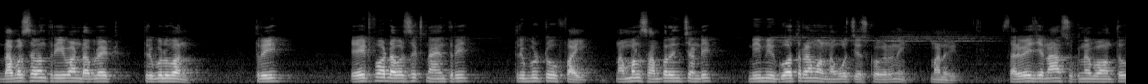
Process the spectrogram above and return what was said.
double seven three one double eight triple one three eight four double six nine three triple two five మమ్మల్ని సంప్రదించండి. మీ మీ గోత్రనామాలు నమోదు చేసుకోగలని మనవి. సర్వే జన సుఖనభవంతు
